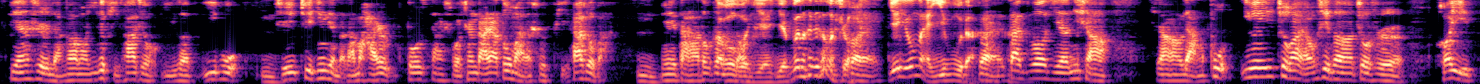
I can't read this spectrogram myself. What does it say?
既然是两个嘛，一个皮卡丘，一个伊布。嗯其实最经典的，咱们还是都是在首先大家都买的是皮卡丘版，嗯，因为大家都知道啊不不，也也不能这么说，对也有买伊布的。对，但多也你想想两个不，因为这款游戏呢，就是可以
